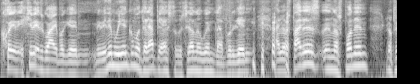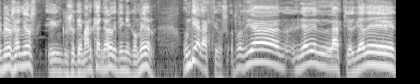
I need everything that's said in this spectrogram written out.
Joder, es que es guay, porque me viene muy bien como terapia esto, me estoy dando cuenta, porque a los padres nos ponen los primeros años, incluso te marcan ya lo que tienen que comer. Un día lácteos, otro día el día del lácteo, el día de,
